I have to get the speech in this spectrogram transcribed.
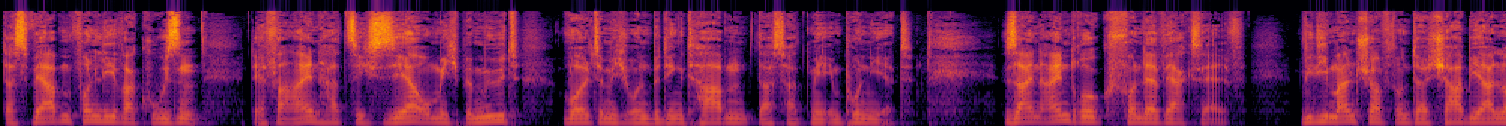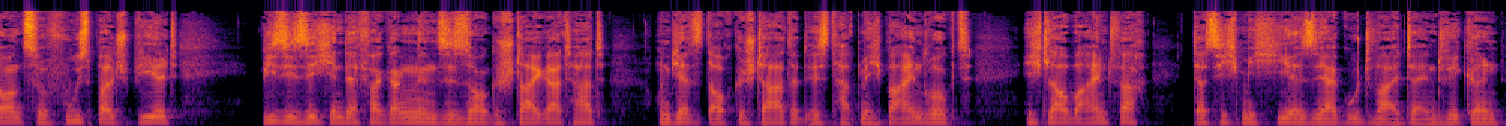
Das Werben von Leverkusen. Der Verein hat sich sehr um mich bemüht, wollte mich unbedingt haben, das hat mir imponiert. Sein Eindruck von der Werkself. Wie die Mannschaft unter Xabi Alonso Fußball spielt, wie sie sich in der vergangenen Saison gesteigert hat und jetzt auch gestartet ist, hat mich beeindruckt. Ich glaube einfach, dass ich mich hier sehr gut weiterentwickeln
